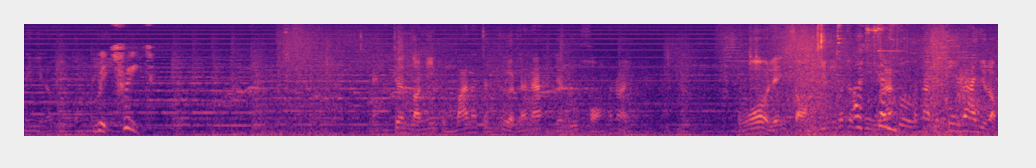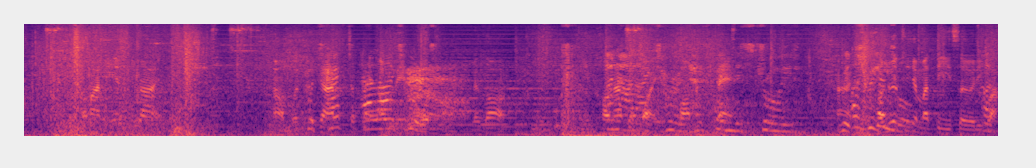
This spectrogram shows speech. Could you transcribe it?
นี่เราอยู่ตรงนี้ Retreat. เจิลตอนนี้ผมว่าน่าจะเกิดแล้วนะ เดี๋ยวดูของเขาหน่อย โอ้เหลืออีกสองชิ้นก็จะฟูแล้วก็น่าจะสู้ได้อยู่หรอก ประมาณนี้สู้ได้อ้าวเหมือนมีการจะไปเอาเลนบนแล้วก็ทีมเขาน่าจะปล่อย ally ป้อมแต่เขาเลือกที่จะมาตีเซอร์ดีกว่า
